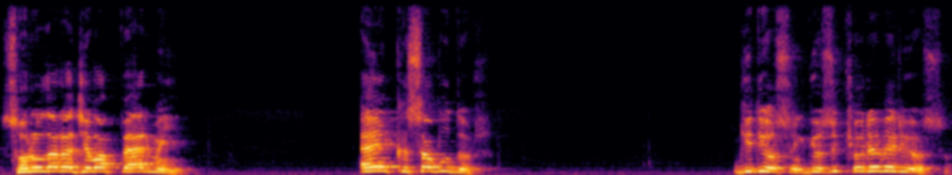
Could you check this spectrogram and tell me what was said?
Sorulara cevap vermeyin. En kısa budur. Gidiyorsun gözü köre veriyorsun.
